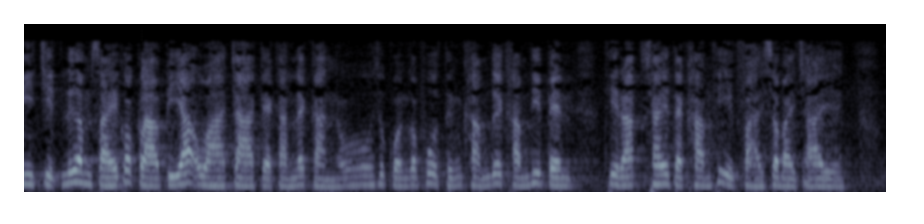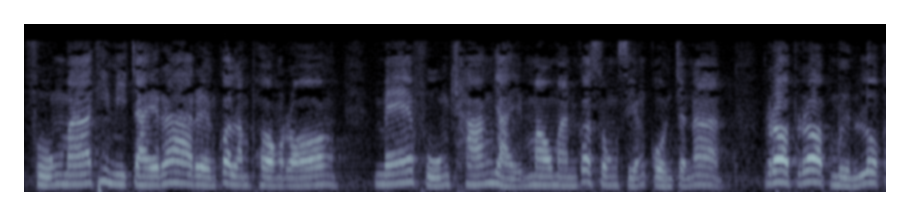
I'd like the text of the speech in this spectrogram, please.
มีจิตเลื่อมใสก็กล่าวปิยวาจาแก่กันและกัน โอ้ทุกคนก็พูดถึงคำด้วยคำที่เป็นที่รักใช้แต่คำที่อีกฝ่ายสบายใจ ฝูงม้าที่มีใจร่าเริงก็ลำพองร้อง แม้ฝูงช้างใหญ่เมามันก็ทรงเสียงโกนจนาดรอบรอบหมื่นโลก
